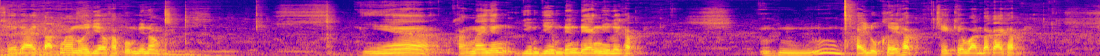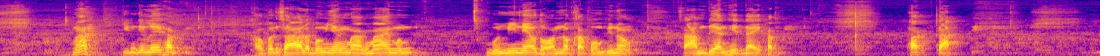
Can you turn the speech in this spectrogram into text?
เสียดายตักมาหน่วยเดียวครับ ผมพี่น้องเนี่ยข้างในยังยืมยืมๆแดงๆอยู่เลยครับอือหือไข่ลูกเขยครับเค้กเขวหวานปลากายครับมากินกันเลยครับเขาพรรษาแล้วบ่มียังมากมายมันบ่มีแนวดอนหรอกครับ ผมพี่น้องสามเดือนเห็ดได้ครับ พักตับ หว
